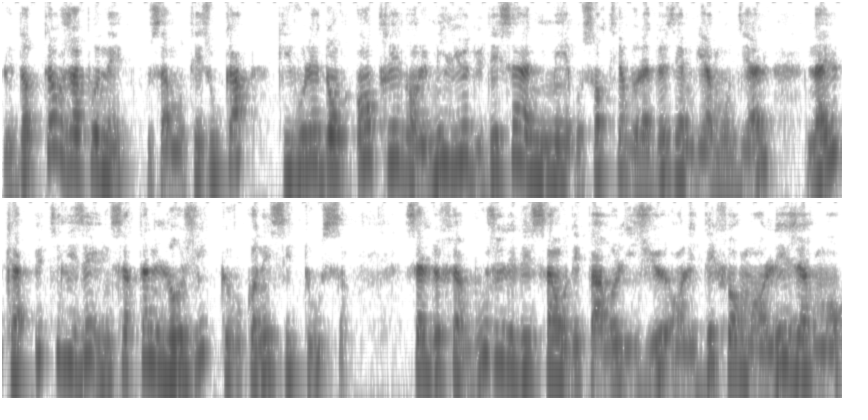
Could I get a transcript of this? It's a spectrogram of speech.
Le docteur japonais, Osamu Tezuka, qui voulait donc entrer dans le milieu du dessin animé au sortir de la Deuxième Guerre mondiale, n'a eu qu'à utiliser une certaine logique que vous connaissez tous, celle de faire bouger les dessins au départ religieux en les déformant légèrement,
